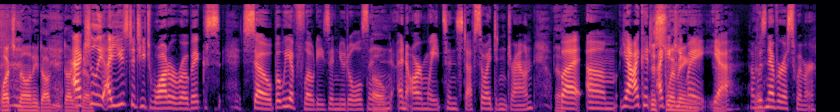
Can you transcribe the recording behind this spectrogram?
Watch Melanie dog doggy paddle. Actually, I used to teach water aerobics. So, but we have floaties and noodles and, Oh. and arm weights and stuff. So I didn't drown. But um, yeah, I could. Just I could keep my. yeah. Yeah, I was never a swimmer.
